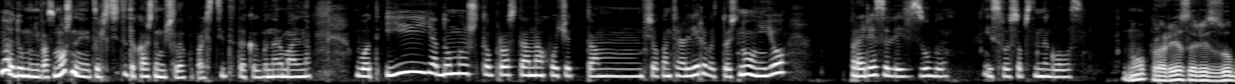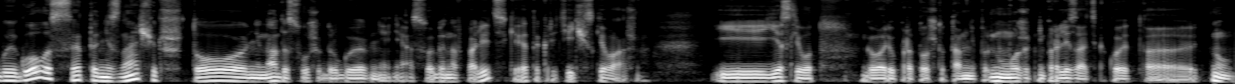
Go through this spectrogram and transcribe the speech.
Ну, я думаю, невозможно, это льстит, это каждому человеку польстит, это как бы нормально. Вот, и я думаю, что просто она хочет там все контролировать, то есть, ну, у нее прорезались зубы и свой собственный голос. Ну, прорезались зубы и голос, это не значит, что не надо слушать другое мнение. Особенно в политике это критически важно. И если вот говорю про то, что там не, ну, может не пролезать какое-то, ну,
